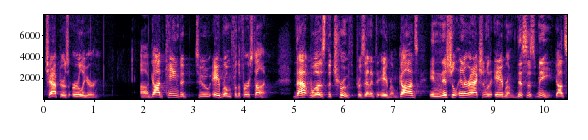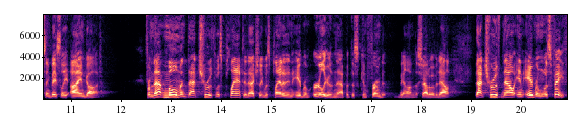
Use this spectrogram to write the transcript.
chapters earlier, uh, God came to, to Abram for the first time. That was the truth presented to Abram. God's initial interaction with Abram. This is me. God saying basically, I am God. From that moment, that truth was planted. Actually, it was planted in Abram earlier than that, but this confirmed it beyond the shadow of a doubt. That truth now in Abram was faith.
